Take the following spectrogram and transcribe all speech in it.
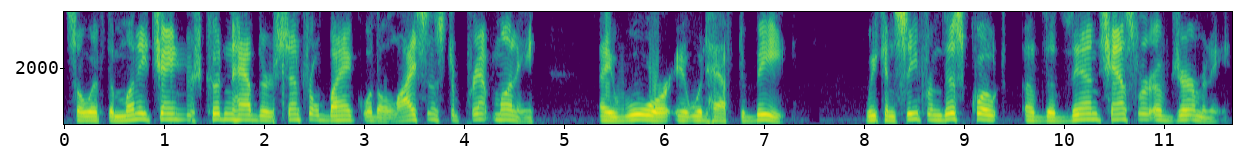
So, if the money changers couldn't have their central bank with a license to print money, a war it would have to be. We can see from this quote of the then Chancellor of Germany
